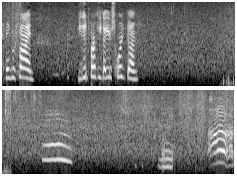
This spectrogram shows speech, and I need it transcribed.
I think we're fine. You good, Park? You got your squirt gun. All right. Ah!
